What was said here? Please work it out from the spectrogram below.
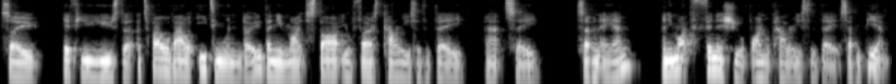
So if you used a, 12 hour eating window, then you might start your first calories of the day at, say, 7 a.m. and you might finish your final calories of the day at 7 p.m.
